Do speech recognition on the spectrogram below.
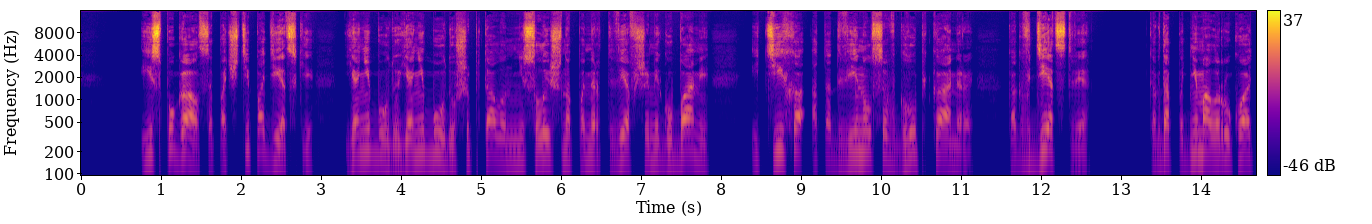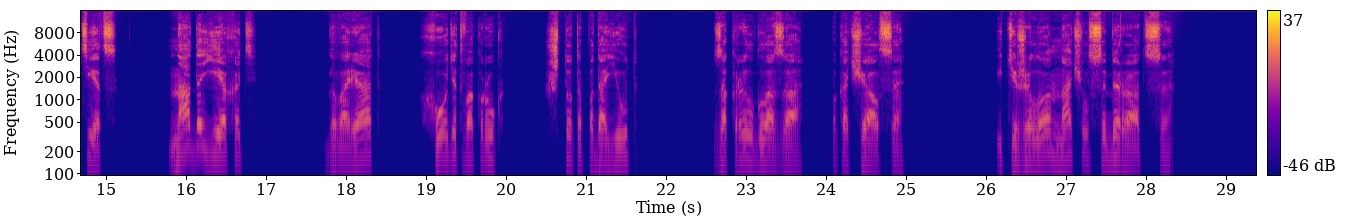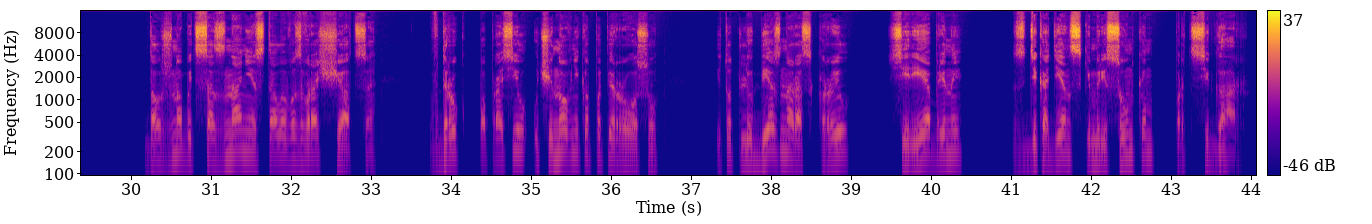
и испугался почти по-детски. «Я не буду, я не буду», — шептал он неслышно помертвевшими губами и тихо отодвинулся вглубь камеры, как в детстве, когда поднимал руку отец. «Надо ехать!» Говорят, ходят вокруг, что-то подают. Закрыл глаза, покачался и тяжело начал собираться. Должно быть, сознание стало возвращаться. Вдруг попросил у чиновника папиросу, и тот любезно раскрыл серебряный с декадентским рисунком портсигар.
